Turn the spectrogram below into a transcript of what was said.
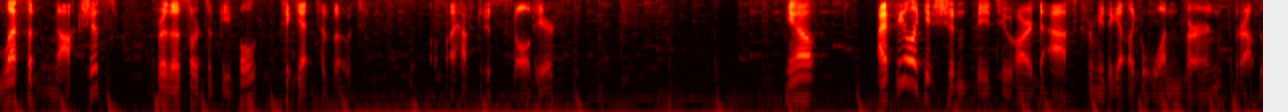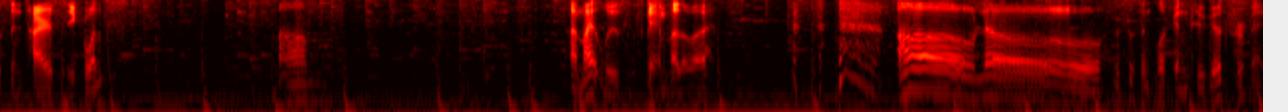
less obnoxious for those sorts of people to get to vote. Also, I have to just scald here. You know, I feel like it shouldn't be too hard to ask for me to get like one burn throughout this entire sequence. Um, I might lose this game, by the way. Oh no! This isn't looking too good for me.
